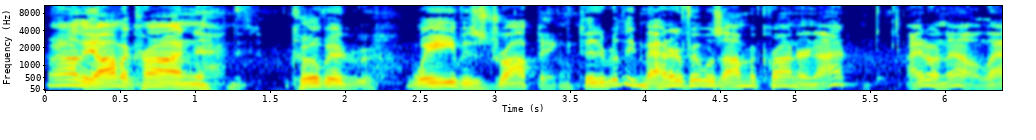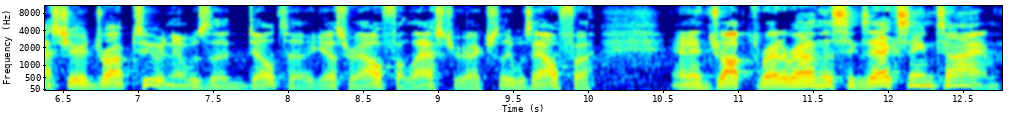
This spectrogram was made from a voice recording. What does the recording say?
Well, the Omicron COVID wave is dropping. Did it really matter if it was Omicron or not? I don't know. Last year it dropped too, and it was the Delta, I guess, or Alpha last year actually. It was Alpha. And it dropped right around this exact same time.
